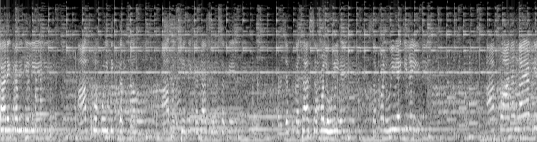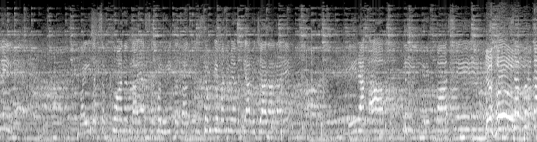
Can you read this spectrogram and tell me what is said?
कार्यक्रम के लिए आपको कोई दिक्कत ना हो आप अच्छे से कथा सुन सके। और जब कथा सफल हुई है सफल हुई है कि नहीं? आपको आनंद आया कि नहीं? भाई जब सबको आनंद आया सफल हुई कथा तो इन सबके मन में अब क्या विचार आ रहा है? मेरा आपकी कृपा से सबका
